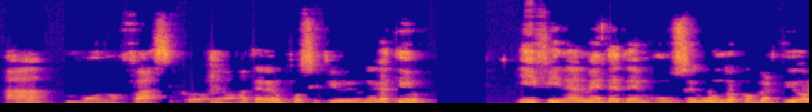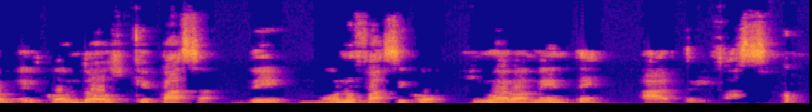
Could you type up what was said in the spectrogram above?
a monofásico, donde vamos a tener un positivo y un negativo. Y finalmente tenemos un segundo convertidor, el CON 2, que pasa de monofásico nuevamente a trifásico.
